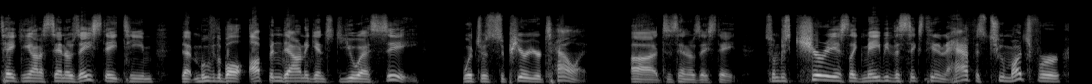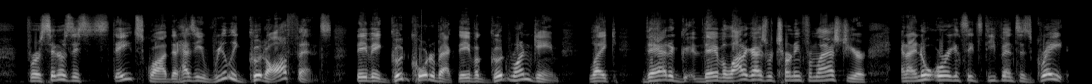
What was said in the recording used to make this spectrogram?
taking on a San Jose State team that moved the ball up and down against USC, which was superior talent uh, to San Jose State. So I'm just curious, like maybe the 16 and a half is too much for for a San Jose State squad that has a really good offense. They have a good quarterback. They have a good run game. Like they had a they have a lot of guys returning from last year, and I know Oregon State's defense is great,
